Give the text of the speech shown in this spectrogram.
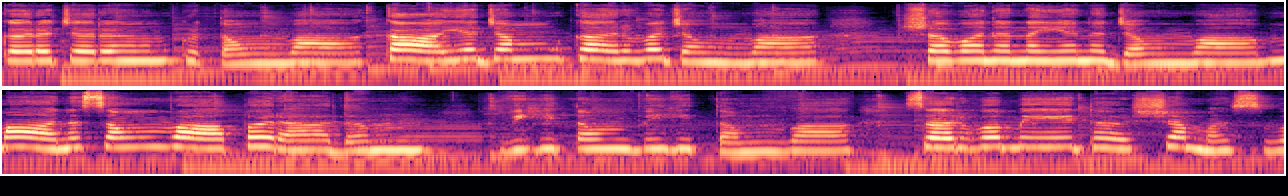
करचरण कृतं वा कायजं कर्वजं वा श्रवणनयनजं वा मानसं वा विहितं विहितं वा सर्वमेध शमस्व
